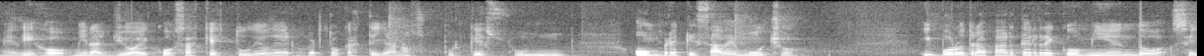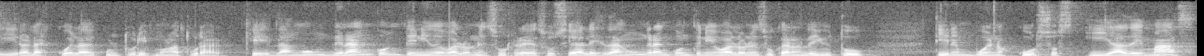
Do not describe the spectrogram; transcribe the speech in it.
me dijo, mira, yo hay cosas que estudio de Roberto Castellanos porque es un hombre que sabe mucho y por otra parte, recomiendo seguir a la Escuela de Culturismo Natural, que dan un gran contenido de valor en sus redes sociales, dan un gran contenido de valor en su canal de YouTube, tienen buenos cursos y además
